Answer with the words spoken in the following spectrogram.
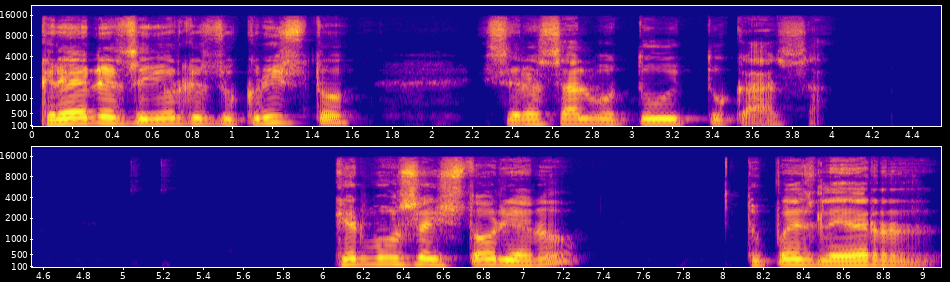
Cree en el Señor Jesucristo y serás salvo tú y tu casa. Qué hermosa historia, ¿no? Tú puedes leer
